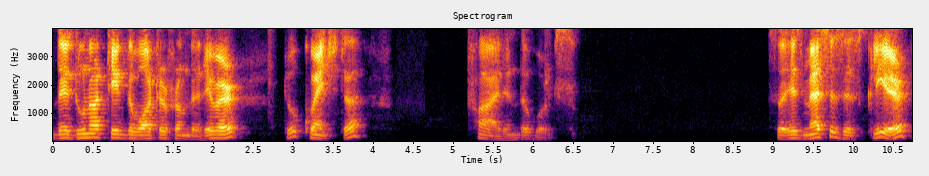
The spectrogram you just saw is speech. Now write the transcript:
They do not take the water from the river to quench the fire in the woods. So his message is clear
